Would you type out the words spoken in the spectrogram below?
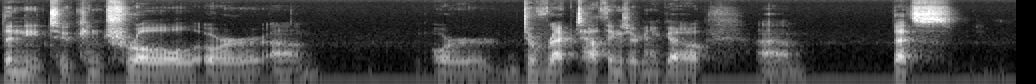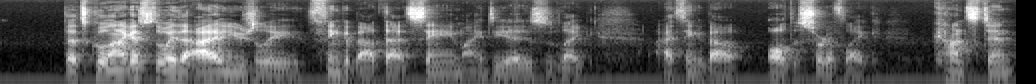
the need to control or um, or direct how things are going to go. Um, that's that's cool. And I guess the way that I usually think about that same idea is like I think about all the sort of like constant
